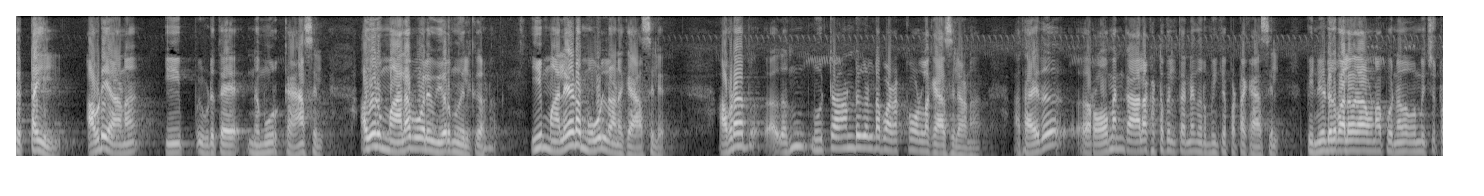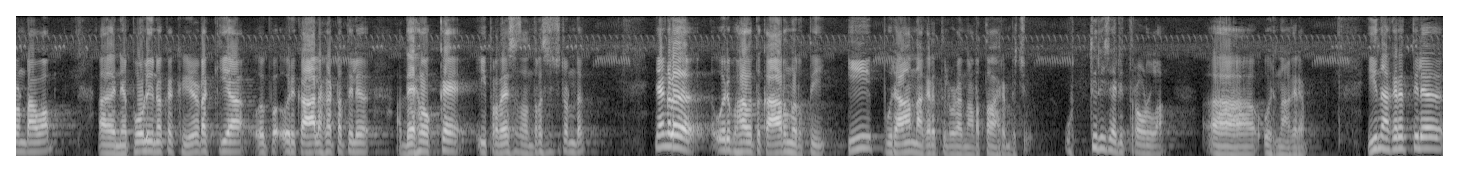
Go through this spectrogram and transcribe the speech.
തിട്ടയിൽ അവിടെയാണ് ഈ ഇവിടുത്തെ നെമൂർ കാസിൽ അതൊരു മല പോലെ ഉയർന്നു നിൽക്കുകയാണ്. ഈ മലയുടെ മുകളിലാണ് കാസിൽ. അവിടെ നൂറ്റാണ്ടുകളുടെ പഴക്കമുള്ള കാസിലാണ്. അതായത് റോമൻ കാലഘട്ടത്തിൽ തന്നെ നിർമ്മിക്കപ്പെട്ട കാസിൽ. പിന്നീട് പല പലതവണ പുനർനിർമ്മിച്ചിട്ടുണ്ടാവാം. നെപ്പോളിയനൊക്കെ കീഴടക്കിയ ഒരു കാലഘട്ടത്തിൽ അദ്ദേഹമൊക്കെ ഈ പ്രദേശം സന്ദർശിച്ചിട്ടുണ്ട്. ഞങ്ങൾ ഒരു ഭാഗത്ത് കാർ നിർത്തി ഈ പുരാ നഗരത്തിലൂടെ നടത്താൻ ആരംഭിച്ചു. ഒത്തിരി ചരിത്രമുള്ള ഒരു നഗരം. ഈ നഗരത്തിൽ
